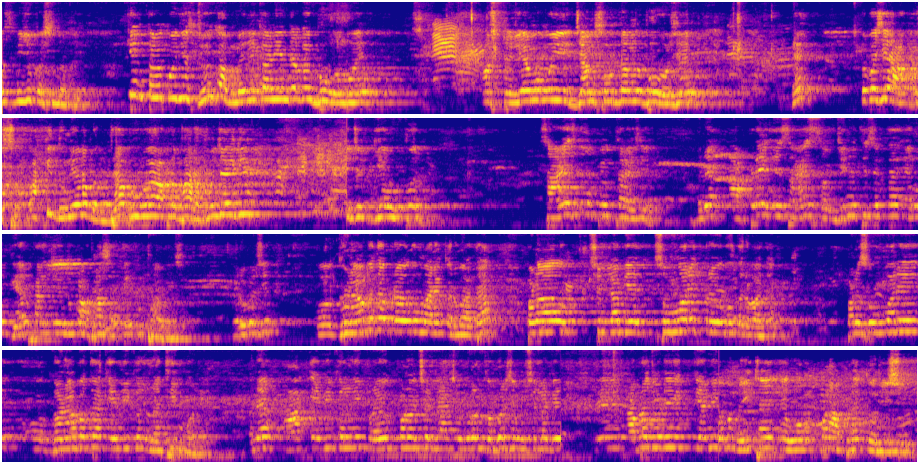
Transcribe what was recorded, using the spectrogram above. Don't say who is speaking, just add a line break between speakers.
બસ બીજું કશું નથી. કેમ તમે કોઈ દિવસ જોયું કે અમેરિકાની અંદર કોઈ ભૂવો હોય? ઓસ્ટ્રેલિયામાં કોઈ જેમ સોડાનો ભૂવો છે? હે? તો પછી આખી દુનિયાના બધા ભૂવા આપણા ભારતમાં જાય કે જગ્યા ઉપર સાયન્સનો ઉપયોગ થાય છે. અને આપણે એ સાયન્સ સમજી નથી શકતા, એનો ગેરફાયદો એ લોકો આપણા સાથે ઉઠાવે છે. બરાબર છે? ઘણા બધા પ્રયોગો મારે કરવા હતા, પણ છેલ્લા બે, સોમવારે જ પ્રયોગો કરવા હતા. પણ સોમવારે ઘણા બધા કેમિકલ નથી મળે અને આ કેમિકલની પ્રયોગ પણ છેલ્લા છોકરાને ખબર છે એટલે બે આપણા જોડે કેમિકલ નહીં થાય એવો પણ આપણે કરીશું.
